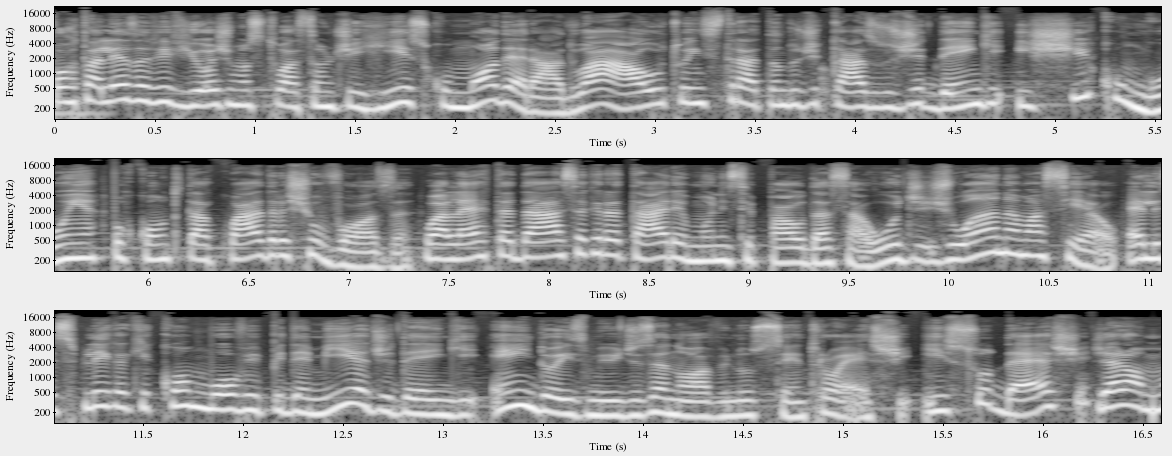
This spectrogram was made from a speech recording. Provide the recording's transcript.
Fortaleza vive hoje uma situação de risco moderado a alto em se tratando de casos de dengue e chikungunya por conta da quadra chuvosa. O alerta é da secretária municipal da Saúde, Joana Maciel. Ela explica que, como houve epidemia de dengue em 2019 no centro-oeste e sudeste, geralmente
